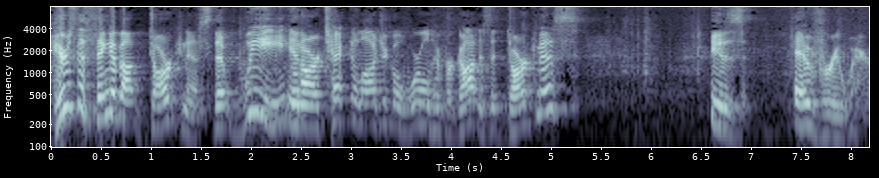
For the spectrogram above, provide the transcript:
Here's the thing about darkness that we in our technological world have forgotten: is that darkness is everywhere.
